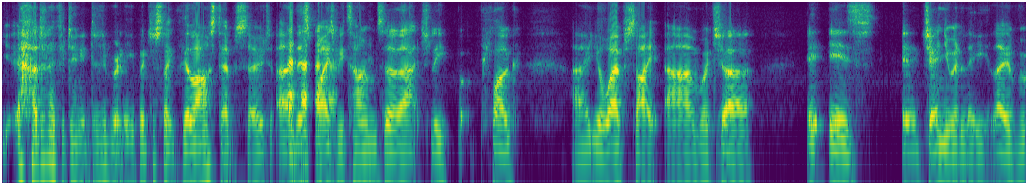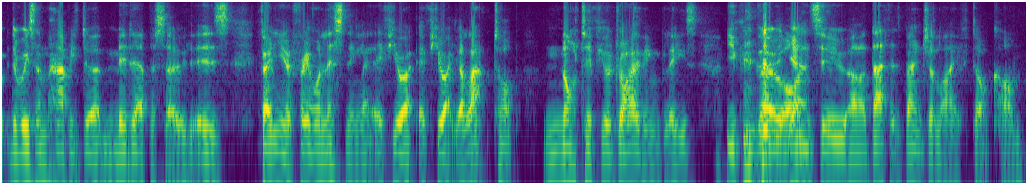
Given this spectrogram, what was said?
I don't know if you're doing it deliberately, but just like the last episode, uh, this buys me time to actually plug uh, your website, um, which yeah. uh, it is it genuinely, like the reason I'm happy to do it mid-episode is for you know for anyone listening, like if you're if you're at your laptop, not if you're driving, please. You can go Yeah. on to uh, thatadventurelife.com.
